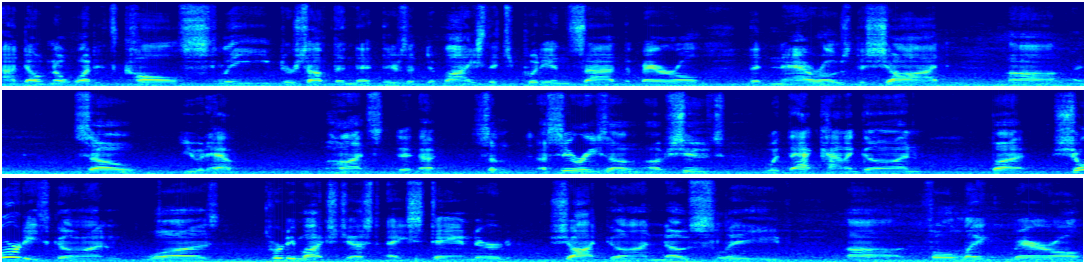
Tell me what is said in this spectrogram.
I, don't know what it's called, sleeved or something. That there's a device that you put inside the barrel that narrows the shot. Uh, so you would have hunts, uh, some a series of, of shoots with that kind of gun. But Shorty's gun was pretty much just a standard shotgun, no sleeve, uh, full length barrel,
